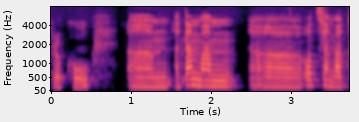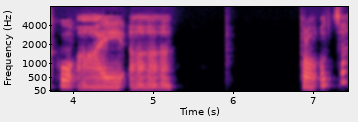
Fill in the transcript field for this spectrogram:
rokov. Um, a tam mám uh, otca, matku aj uh, pro otca?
